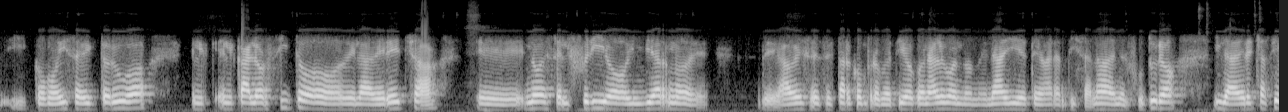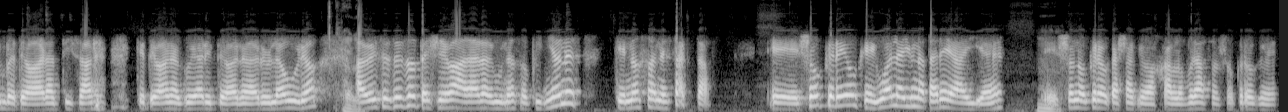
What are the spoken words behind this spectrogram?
y como dice Víctor Hugo, el, calorcito de la derecha eh, no es el frío invierno de, a veces estar comprometido con algo en donde nadie te garantiza nada en el futuro y la derecha siempre te va a garantizar que te van a cuidar y te van a dar un laburo. A veces eso te lleva a dar algunas opiniones que no son exactas. Eh, yo creo que igual hay una tarea ahí, ¿eh? Mm. ¿eh? Yo no creo que haya que bajar los brazos, yo creo que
